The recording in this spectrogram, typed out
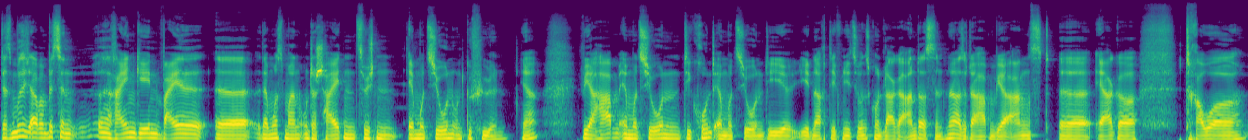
Das muss ich aber ein bisschen äh, reingehen, weil äh, da muss man unterscheiden zwischen Emotionen und Gefühlen. Ja, wir haben Emotionen, die Grundemotionen, die je nach Definitionsgrundlage anders sind. Ne? Also da haben wir Angst, äh, Ärger, Trauer,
